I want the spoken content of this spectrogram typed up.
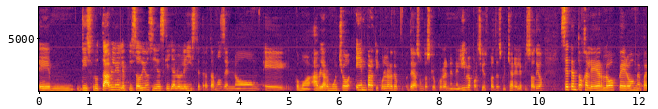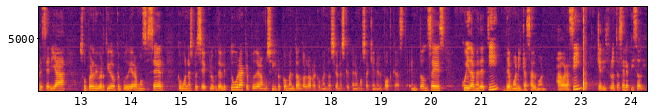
em, disfrutable el episodio si es que ya lo leíste. Tratamos de no eh, como hablar mucho en particular de, de, asuntos que ocurren en el libro, por si después de escuchar el episodio se te antoja leerlo, pero me parecería súper divertido que pudiéramos hacer como una especie de club de lectura, que pudiéramos ir recomendando las recomendaciones que tenemos aquí en el podcast. Entonces, Cuídame de ti, de Mónica Salmón. Ahora sí, que disfrutes el episodio.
